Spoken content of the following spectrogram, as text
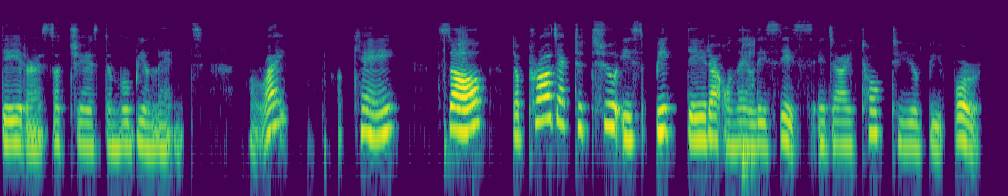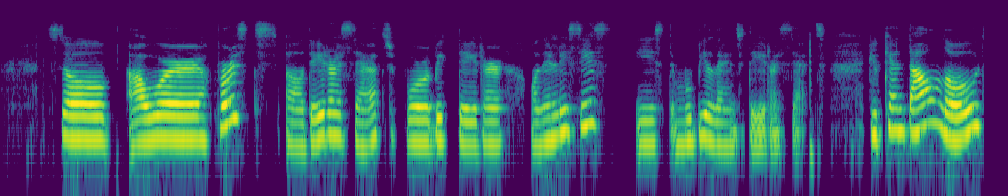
data such as the MovieLens. Alright, okay. So the project two is big data analysis as I talked to you before. So our first uh, data set for big data analysis is the MovieLens dataset. You can download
